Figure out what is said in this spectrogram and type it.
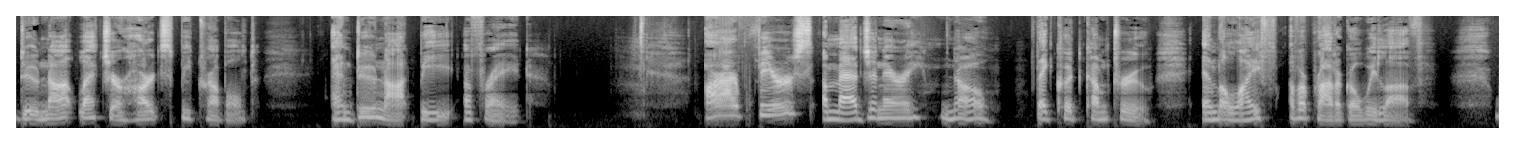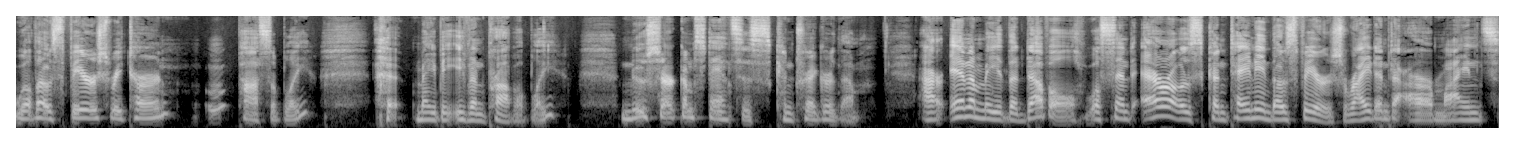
Do not let your hearts be troubled, and do not be afraid. Are our fears imaginary? No, they could come true in the life of a prodigal we love. Will those fears return? Mm, possibly, maybe even probably. New circumstances can trigger them. Our enemy, the devil, will send arrows containing those fears right into our minds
